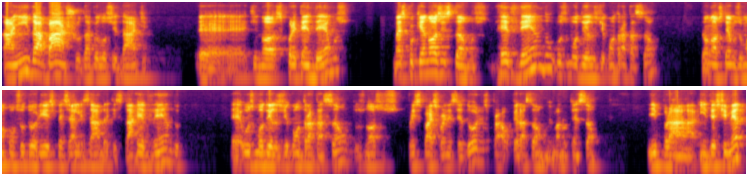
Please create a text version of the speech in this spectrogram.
ainda abaixo da velocidade é, que nós pretendemos, mas porque nós estamos revendo os modelos de contratação. Então, nós temos uma consultoria especializada que está revendo é, os modelos de contratação dos nossos principais fornecedores para operação e manutenção e para investimento,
